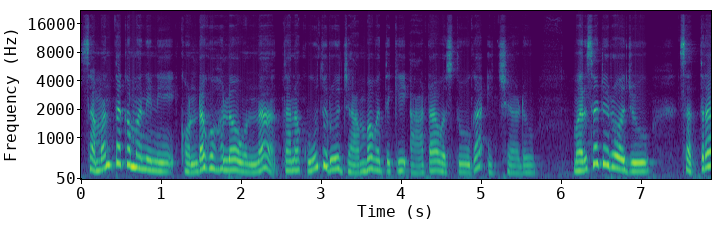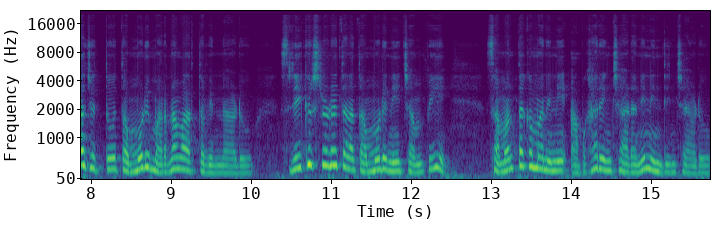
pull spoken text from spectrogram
సమంతకమణిని కొండగుహలో ఉన్న తన కూతురు జాంబవతికి ఆటా వస్తువుగా ఇచ్చాడు. మరుసటి రోజు సత్రాజిత్తు తమ్ముడి మరణ వార్త విన్నాడు. శ్రీకృష్ణుడే తన తమ్ముడిని చంపి సమంతకమణిని అపహరించాడని నిందించాడు.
